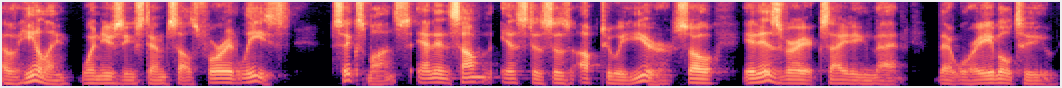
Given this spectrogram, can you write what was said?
of healing when using stem cells for at least six months, and in some instances, up to a year. So it is very exciting that that we're able to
